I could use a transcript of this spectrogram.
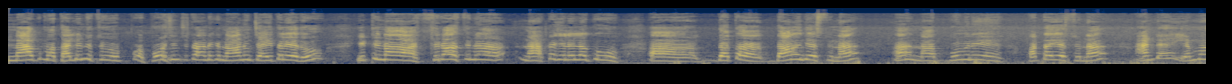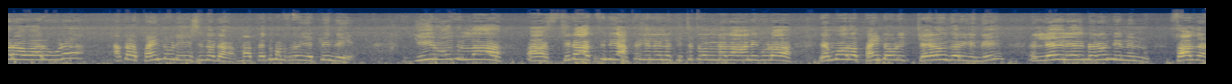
నాకు మా తల్లిని చూ- పోషించడానికి నా నుంచి అయితలేదు. ఇట్టి నా స్థిరాస్తిని నా అక్క చెల్లెలకు దత్త దానం చేస్తున్నా. నా భూమిని పట్టా చేస్తున్నా. అంటే ఎంఆర్ఓ వారు కూడా అక్కడ పాయింట్ తోడు చేసిందట మా పెద్ద మనసులో చెప్పింది. ఈ రోజుల్లో ఆ స్థిరాస్తిని అక్క చెల్లెళ్ళకి ఇచ్చేటోళ్ళున్నారా అని కూడా ఎంఆర్ఓ పాయింట్ తోడు చేయడం జరిగింది. లేదు లేదు మేడం నేను స్వార్థ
